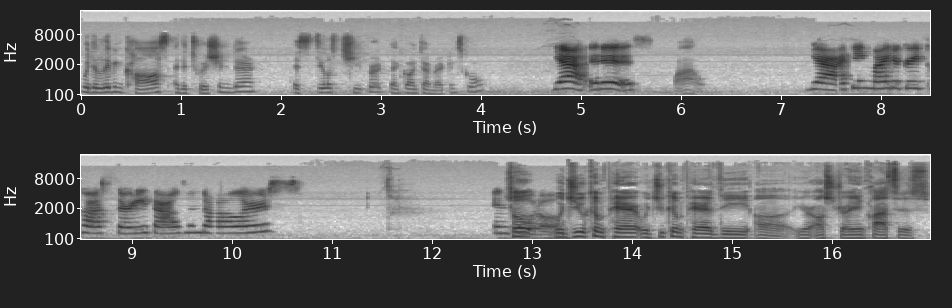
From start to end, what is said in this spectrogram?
with the living costs and the tuition there, it's still cheaper than going to American school. Yeah, it is. Wow. Yeah, I think my degree cost thirty thousand dollars in So total. would you compare would you compare the uh your Australian classes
